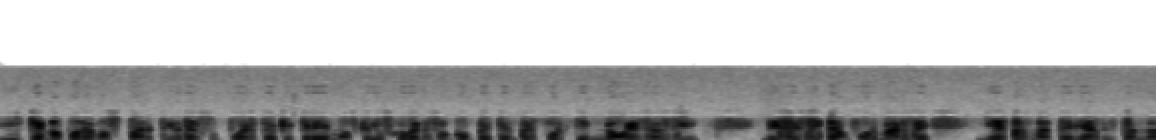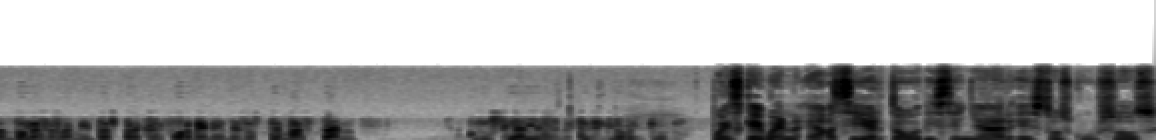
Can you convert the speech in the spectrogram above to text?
y que no podemos partir del supuesto de que creemos que los jóvenes son competentes porque no es así, necesitan formarse y estas materias están dando las herramientas para que se formen en esos temas tan cruciales en este siglo XXI. Pues qué buen eh, acierto diseñar estos cursos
